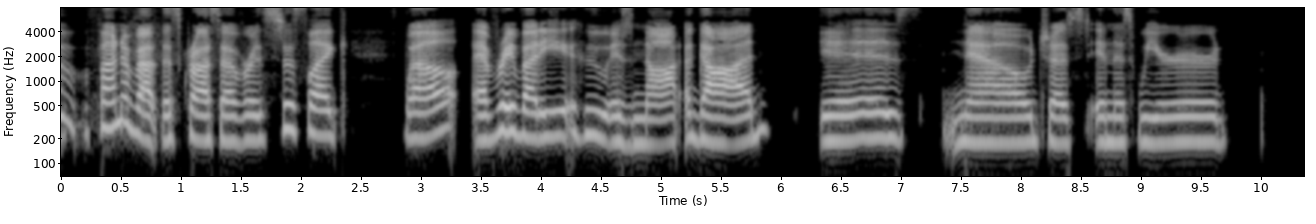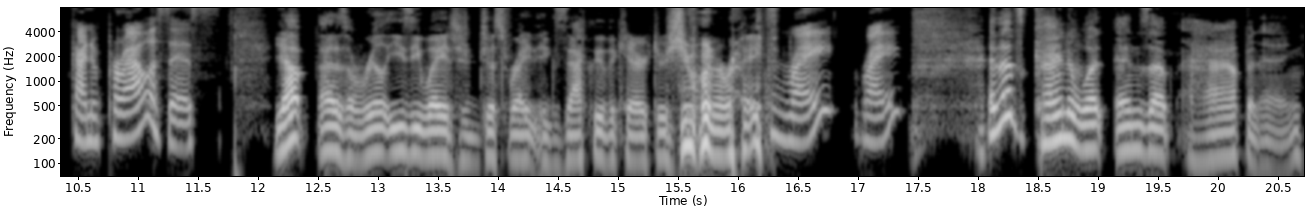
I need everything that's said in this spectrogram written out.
of fun about this crossover. It's just like, well, everybody who is not a god is now just in this weird kind of paralysis, Yep, that is a real easy way to just write exactly the characters you want to write. right? Right? And that's kind of what ends up happening.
